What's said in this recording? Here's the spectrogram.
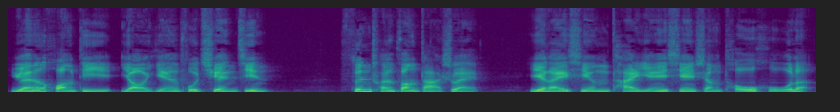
元皇帝要严复劝进，孙传芳大帅也来请太严先生投壶了。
